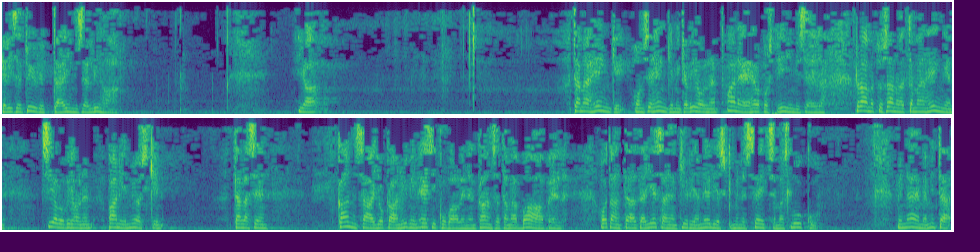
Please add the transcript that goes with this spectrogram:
Eli se tyydyttää ihmisen lihaa. Ja tämä henki on se henki, mikä vihollinen panee helposti ihmiseen. Ja Raamattu sanoo, että tämän hengen sieluvihollinen pani myöskin tällaiseen kansaan, joka on hyvin esikuvallinen kansa, tämä Baabel. Otan täältä Jesajan kirjan 47. luku. Me näemme, mitä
